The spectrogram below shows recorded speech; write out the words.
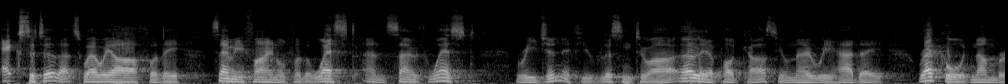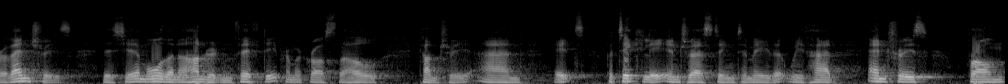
Exeter. That's where we are for the semi final for the West and Southwest region. If you've listened to our earlier podcast, you'll know we had a record number of entries this year, more than 150 from across the whole country. And it's particularly interesting to me that we've had entries from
